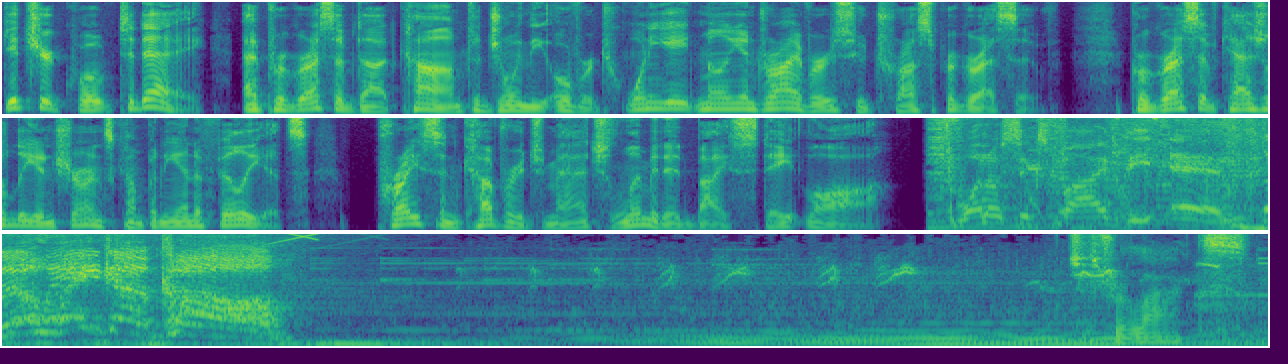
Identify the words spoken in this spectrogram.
Get your quote today at progressive.com to join the over 28 million drivers who trust Progressive. Progressive Casualty Insurance Company and Affiliates. Price and coverage match limited by state law. 1065 The End. The Wake Up Call. Just relax.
